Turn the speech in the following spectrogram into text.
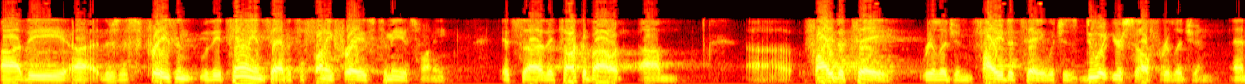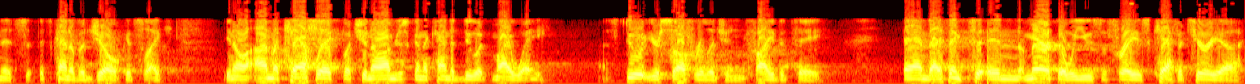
Uh, the uh, there's this phrase in, the Italians have. It's a funny phrase to me. It's funny. It's uh, they talk about um, uh, te religion, fai which is do it yourself religion, and it's it's kind of a joke. It's like, you know, I'm a Catholic, but you know, I'm just going to kind of do it my way. It's do it yourself religion, fai. And I think to, in America we use the phrase cafeteria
